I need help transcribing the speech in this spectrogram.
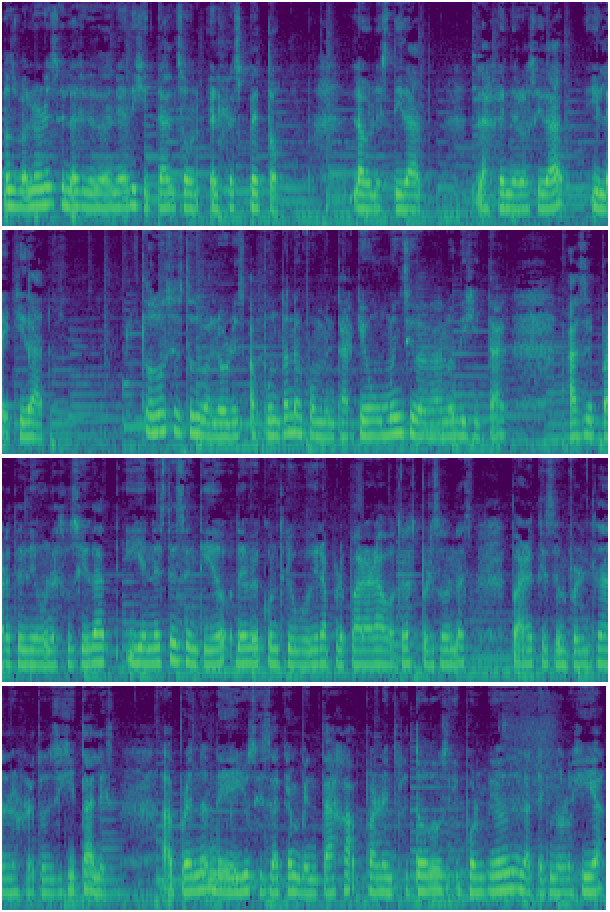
Los valores de la ciudadanía digital son el respeto, la honestidad, la generosidad y la equidad. Todos estos valores apuntan a fomentar que un buen ciudadano digital hace parte de una sociedad y en este sentido debe contribuir a preparar a otras personas para que se enfrenten a los retos digitales, aprendan de ellos y saquen ventaja para entre todos y por medio de la tecnología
